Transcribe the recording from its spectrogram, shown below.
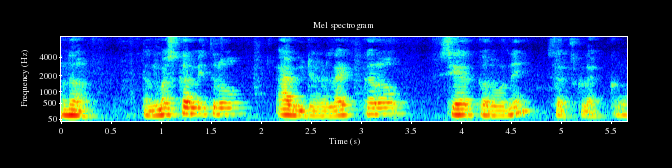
ન નમસ્કાર મિત્રો, આ વિડીયોને લાઈક કરો, શેર કરો અને સબસ્ક્રાઈબ કરો.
